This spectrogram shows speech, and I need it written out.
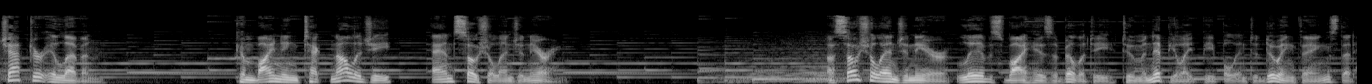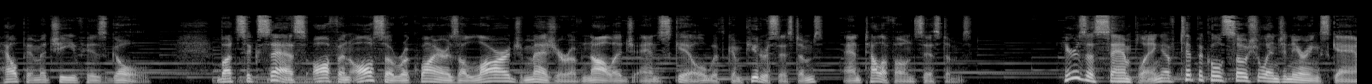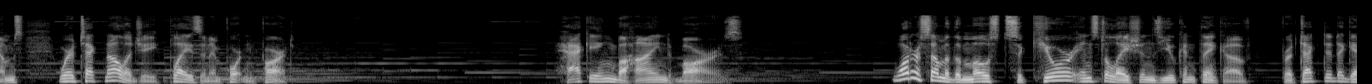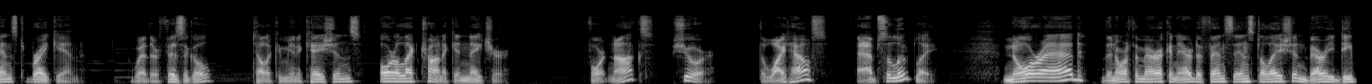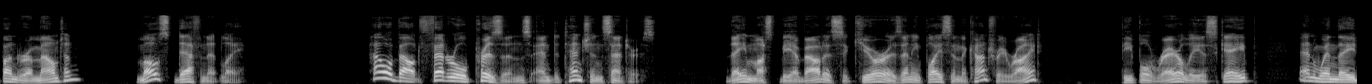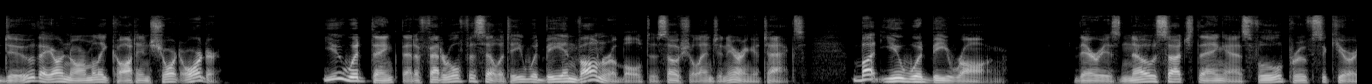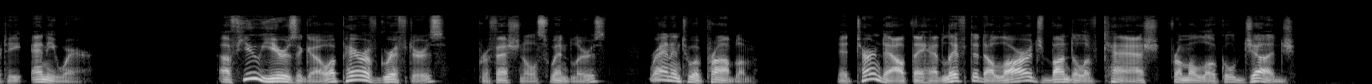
Chapter 11 Combining Technology and Social Engineering. A social engineer lives by his ability to manipulate people into doing things that help him achieve his goal. But success often also requires a large measure of knowledge and skill with computer systems and telephone systems. Here's a sampling of typical social engineering scams where technology plays an important part. Hacking behind bars. What are some of the most secure installations you can think of protected against break in, whether physical, telecommunications, or electronic in nature? Fort Knox? Sure. The White House? Absolutely. NORAD, the North American Air Defense installation buried deep under a mountain? Most definitely. How about federal prisons and detention centers? They must be about as secure as any place in the country, right? People rarely escape, and when they do, they are normally caught in short order. You would think that a federal facility would be invulnerable to social engineering attacks, but you would be wrong. There is no such thing as foolproof security anywhere. A few years ago, a pair of grifters, professional swindlers, ran into a problem. It turned out they had lifted a large bundle of cash from a local judge.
